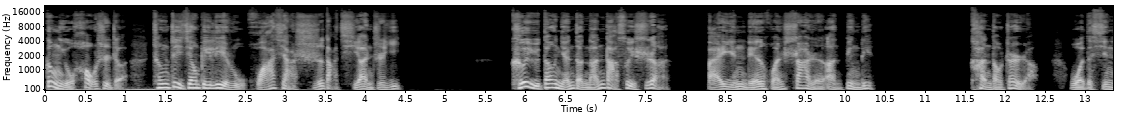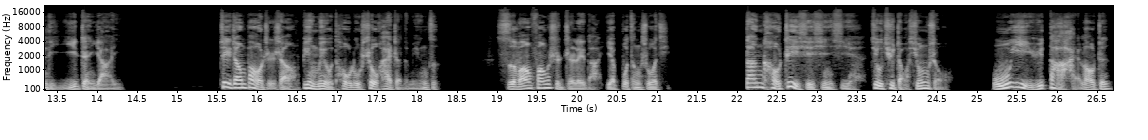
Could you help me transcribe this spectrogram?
更有好事者称这将被列入华夏十大奇案之一。可与当年的南大碎尸案、白银连环杀人案并列。看到这儿啊，我的心里一阵压抑。这张报纸上并没有透露受害者的名字、死亡方式之类的，也不曾说起。单靠这些信息就去找凶手，无异于大海捞针。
